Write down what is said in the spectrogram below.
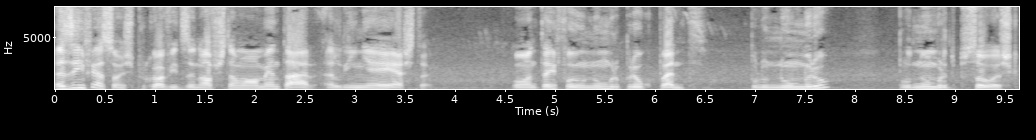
As infecções por Covid-19 estão a aumentar. A linha é esta. Ontem foi um número preocupante. Pelo número, pelo número de pessoas, que,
